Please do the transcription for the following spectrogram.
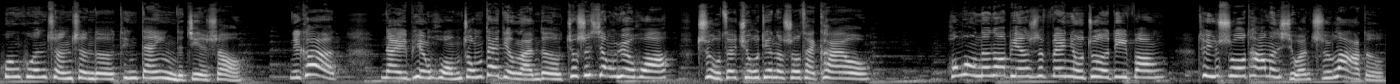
昏昏沉沉的听丹影的介绍。你看，那一片黄中带点蓝的，就是向月花，只有在秋天的时候才开哦。红红的那边是飞牛住的地方，听说他们喜欢吃辣的。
